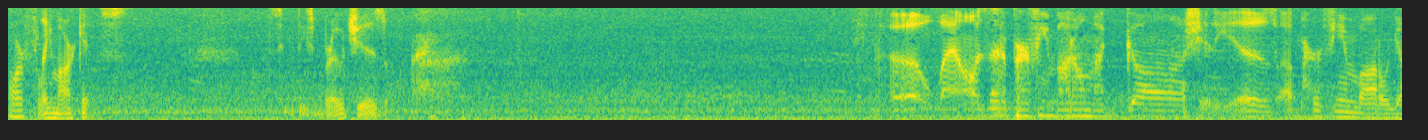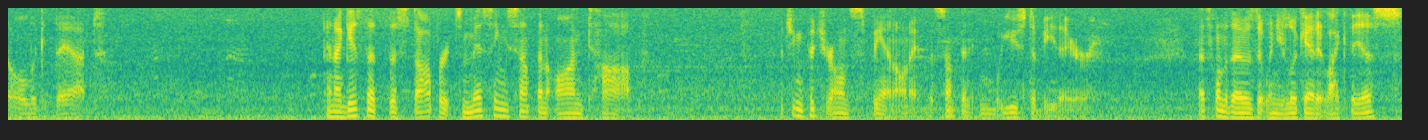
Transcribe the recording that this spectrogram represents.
Or flea markets. Let's see what these brooches. Oh, wow, is that a perfume bottle? Oh my gosh, it is a perfume bottle, y'all. Look at that. And I guess that's the stopper. It's missing something on top. But you can put your own spin on it. But something used to be there. That's one of those that when you look at it like this,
